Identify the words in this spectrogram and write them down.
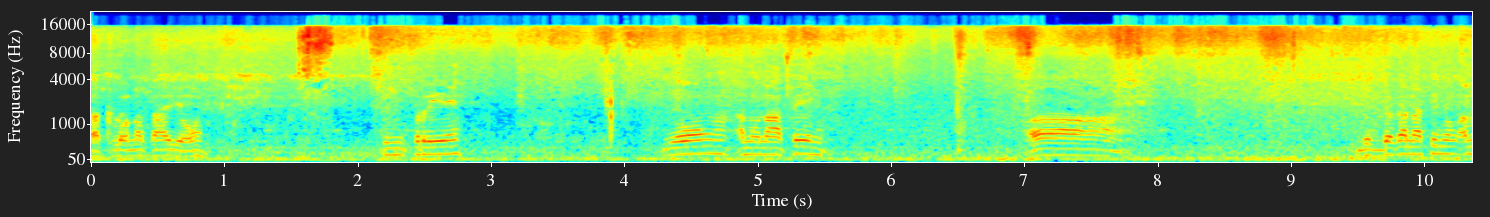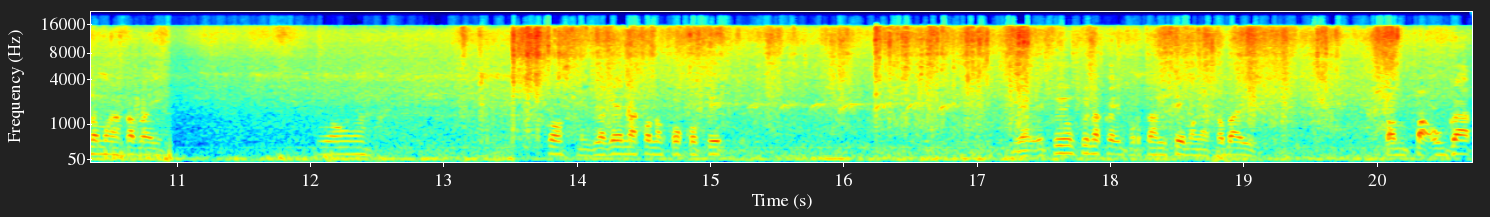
Nakatatlo na tayo. Siyempre, yung ano natin, ah, dagdagan natin yung ano mga kabay. Yung, ito, naglagay na ako ng kokopit. Yan, ito yung pinaka-importante mga kabay. Pampaugat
